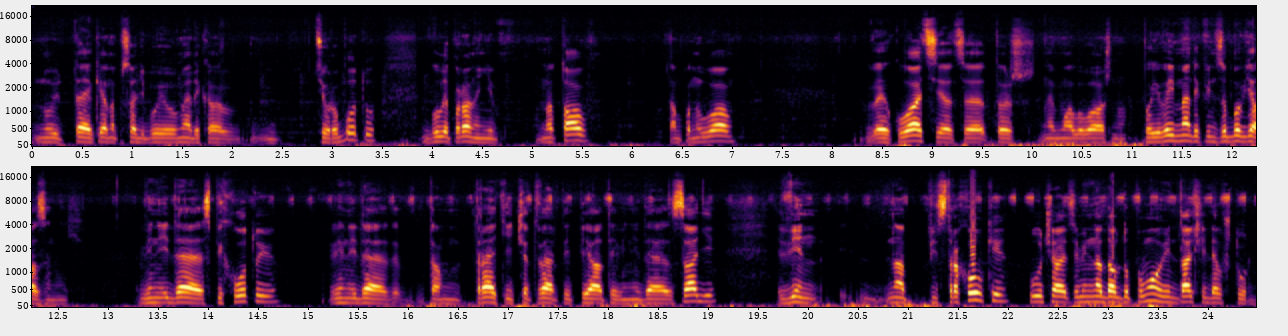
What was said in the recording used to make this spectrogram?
ну, так як я на посаді бойового медика, цю роботу. Були поранені, мотав, там панував. Евакуація це теж немаловажно. Бойовий медик він зобов'язаний. Він йде з піхотою, він йде там третій, четвертий, п'ятий, він йде ззаді. Він на підстраховки, виходить, він надав допомогу, він далі йде в штурм.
